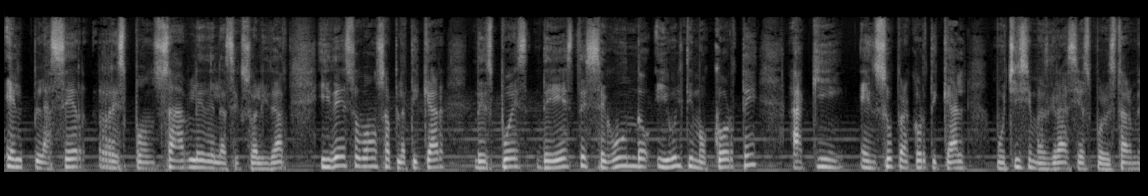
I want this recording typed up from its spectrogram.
el placer responsable de la sexualidad. Y de eso vamos a platicar después de este segundo y último corte aquí en Supracortical. Muchísimas gracias por estarme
